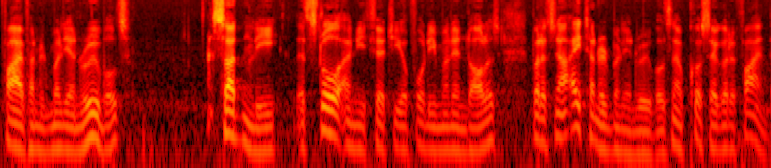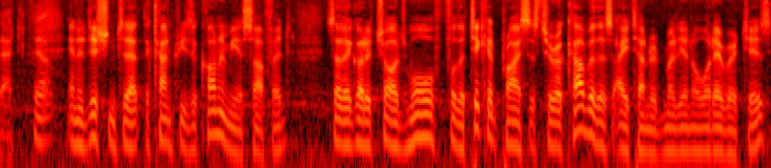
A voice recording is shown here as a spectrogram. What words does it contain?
500 million rubles, suddenly it's still only 30 or 40 million dollars, but it's now 800 million rubles. Now, of course, they've got to find that. Yeah. In addition to that, the country's economy has suffered, so they've got to charge more for the ticket prices to recover this 800 million or whatever it is.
